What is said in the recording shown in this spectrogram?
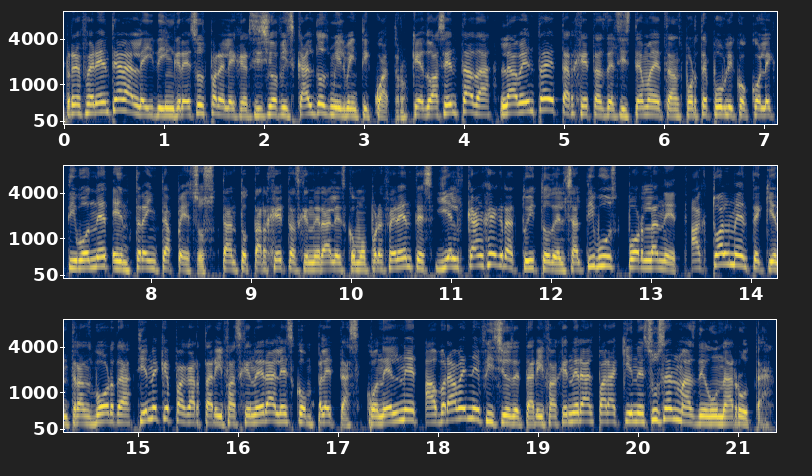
referente a la Ley de Ingresos para el ejercicio fiscal 2024. Quedó asentada la venta de tarjetas del sistema de transporte público colectivo NET en 30 pesos, tanto tarjetas generales como preferentes, y el canje gratuito del Saltibus por la NET. Actualmente quien transborda tiene que pagar tarifas generales completas. Con el NET habrá beneficios de tarifa general para quienes usan más de una ruta.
